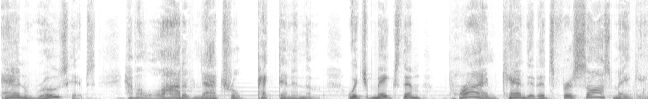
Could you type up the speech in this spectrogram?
and rose hips have a lot of natural pectin in them, which makes them prime candidates for sauce making.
